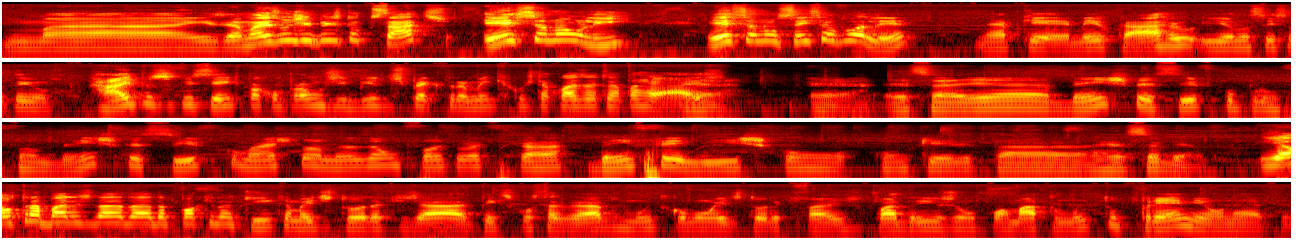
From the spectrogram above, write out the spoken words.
Mas é mais um gibi de Tokusatsu. Esse eu não li. Esse eu não sei se eu vou ler. Né, porque é meio caro e eu não sei se eu tenho hype suficiente pra comprar um gibi do Spectreman que custa quase 80 reais. É, é. Esse aí é bem específico para um fã bem específico, mas pelo menos é um fã que vai ficar bem feliz com, com o que ele tá recebendo. E é o trabalho da, da, da Pocknankin, que é uma editora que já tem se consagrado muito como uma editora que faz quadrinhos de um formato muito premium, né? Com,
